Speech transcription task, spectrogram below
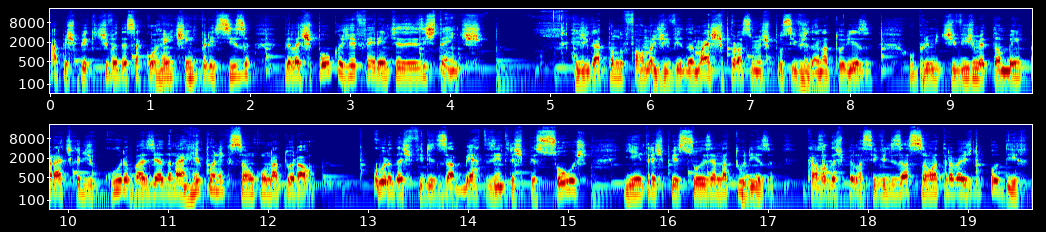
a perspectiva dessa corrente é imprecisa pelas poucas referências existentes resgatando formas de vida mais próximas possíveis da natureza, o primitivismo é também prática de cura baseada na reconexão com o natural. Cura das feridas abertas entre as pessoas e entre as pessoas e a natureza, causadas pela civilização através do poder,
